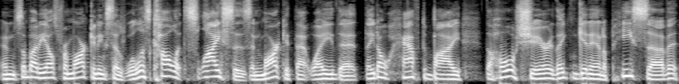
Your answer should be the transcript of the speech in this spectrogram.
and somebody else from marketing says, well, let's call it slices and market that way that they don't have to buy the whole share. They can get in a piece of it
